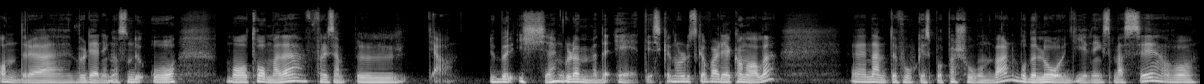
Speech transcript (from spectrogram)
andre vurderinger som du òg må ta med deg. F.eks. Ja, du bør ikke glemme det etiske når du skal velge kanaler. Eh, nevnte fokus på personvern, både lovgivningsmessig og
